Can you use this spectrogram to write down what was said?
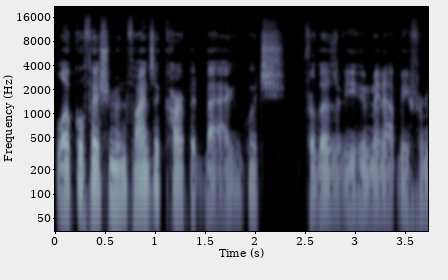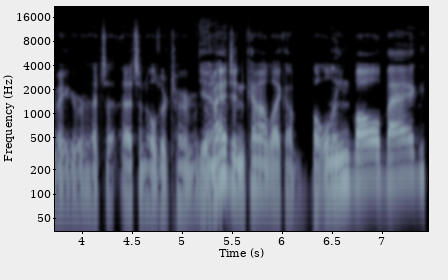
Local fisherman finds a carpet bag, which for those of you who may not be familiar, that's a, that's an older term. Yeah. Imagine kind of like a bowling ball bag,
